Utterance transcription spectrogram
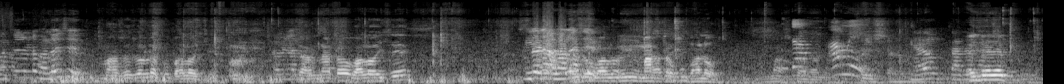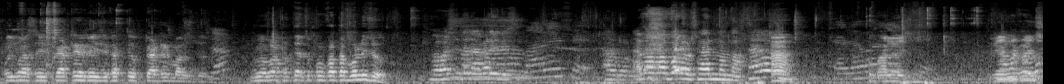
মাছের হয়েছে। মাছের জলটা খুব ভালো হয়েছে। রান্নাটাও ভালো হয়েছে। দাদা ভালো হয়েছে মাছটা খুব ভালো। মাছটা ভালো। হ্যাঁ এই যে ওই মাছ এই প্যাটের এই প্যাটের মাছ দেবে তুমি আমার সাথে এতক্ষণ কথা বলিস বাবার সাথে লাগালে গেছিল আর বলো বলো সায়ন মামা। হ্যাঁ। খুব ভালো হয়েছে। রান্না করেছ?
